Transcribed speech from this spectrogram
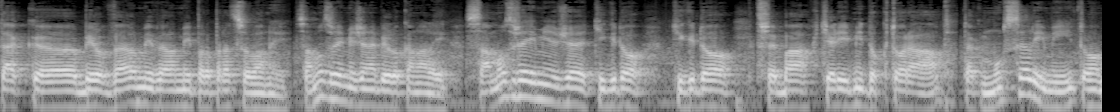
tak eh, byl velmi, velmi propracovaný. Samozřejmě, že nebyl dokonalý. Samozřejmě, že ti, kdo, ti, kdo třeba chtěli mít doktorát, tak museli mít, to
